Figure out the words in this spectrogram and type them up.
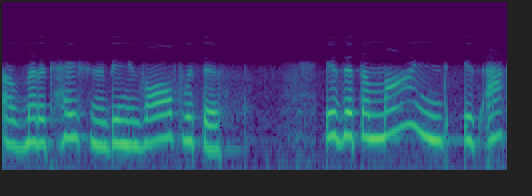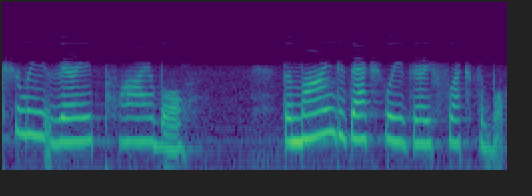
of meditation and being involved with this is that the mind is actually very pliable. The mind is actually very flexible.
